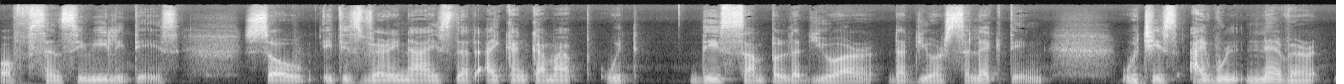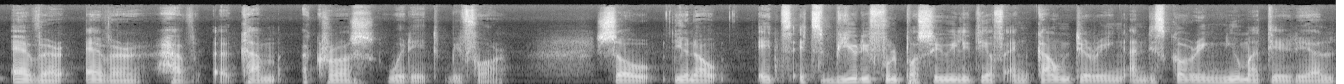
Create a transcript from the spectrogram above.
of sensibilities. So it is very nice that i can come up with this sample that you are that you are selecting which is i will never ever ever have uh, come across with it before. So you know it's it's beautiful possibility of encountering and discovering new material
